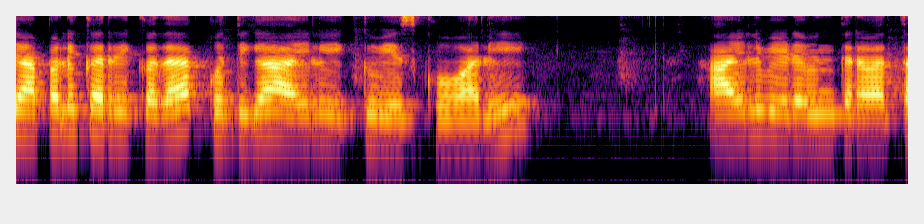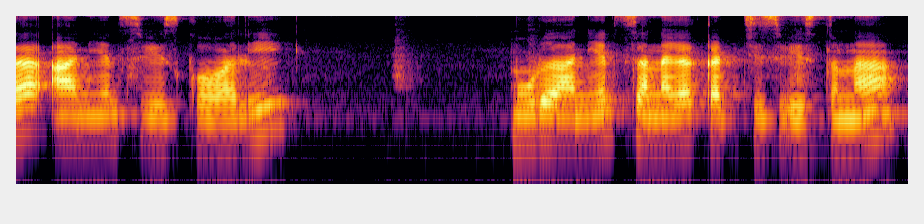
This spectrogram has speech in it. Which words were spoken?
చేపల కర్రీ కదా కొద్దిగా ఆయిల్ ఎక్కువ వేసుకోవాలి. ఆయిల్ వేడైన తర్వాత ఆనియన్స్ వేసుకోవాలి. మూడు ఆనియన్స్ సన్నగా కట్ చేసి వేస్తున్నా.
